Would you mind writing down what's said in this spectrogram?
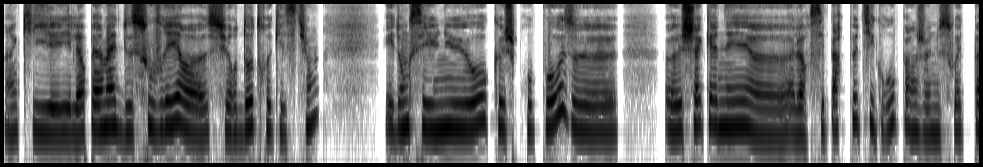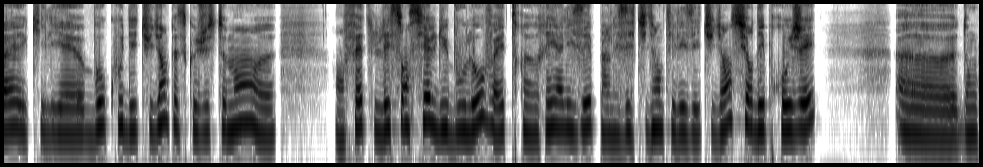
hein, qui leur permettent de s'ouvrir euh, sur d'autres questions. Et donc c'est une UO que je propose. euh, euh, chaque année, euh, alors c'est par petits groupes, hein, je ne souhaite pas qu'il y ait beaucoup d'étudiants parce que justement, euh, en fait, l'essentiel du boulot va être réalisé par les étudiantes et les étudiants sur des projets. Euh, donc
